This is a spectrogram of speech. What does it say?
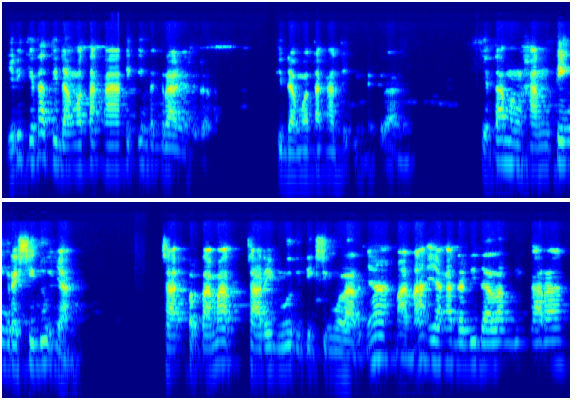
Jadi kita tidak ngotak-ngatik integralnya, saudara. Tidak ngotak-ngatik integralnya kita menghunting residunya. Pertama, cari dulu titik singularnya, mana yang ada di dalam lingkaran.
